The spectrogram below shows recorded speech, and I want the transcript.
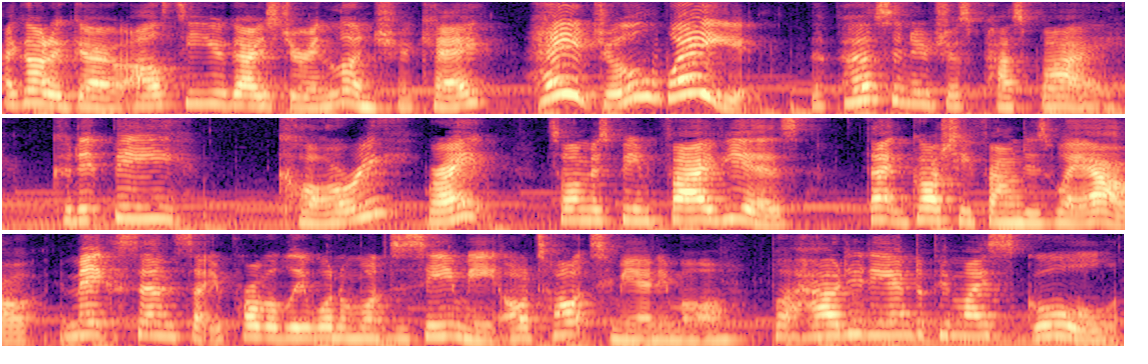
I gotta go. I'll see you guys during lunch, okay? Hey, Jewel, wait! The person who just passed by, could it be Corey? Right? It's almost been five years. Thank gosh he found his way out. It makes sense that he probably wouldn't want to see me or talk to me anymore. But how did he end up in my school?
